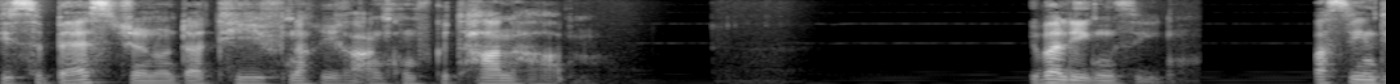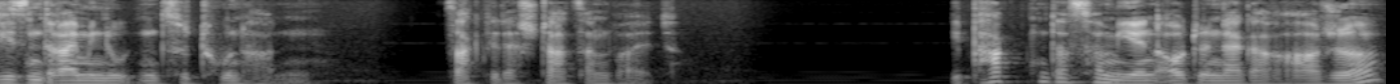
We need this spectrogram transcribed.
die Sebastian und Dativ nach ihrer Ankunft getan haben. Überlegen Sie, was Sie in diesen drei Minuten zu tun hatten, sagte der Staatsanwalt. Sie packten das Familienauto in der Garage,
